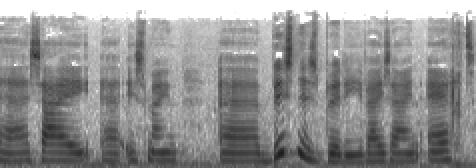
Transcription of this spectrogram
Uh, zij uh, is mijn uh, business buddy. Wij zijn echt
